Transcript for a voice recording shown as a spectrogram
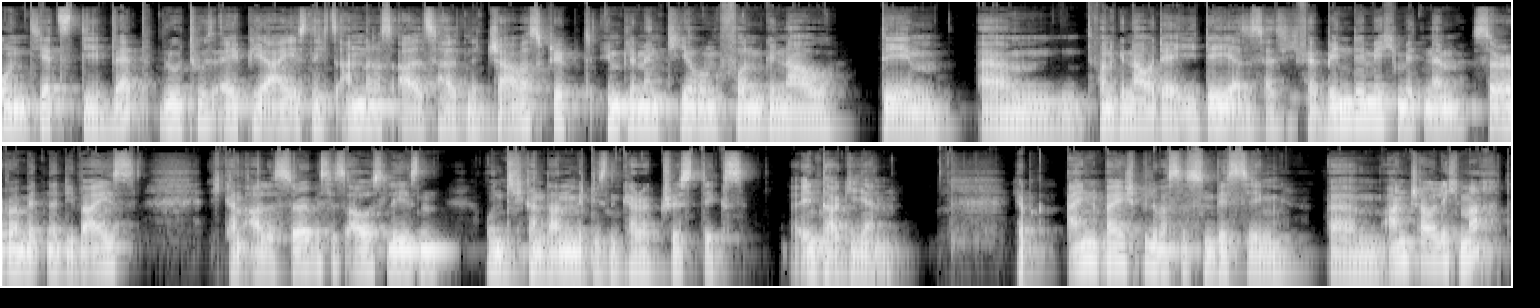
Und jetzt die Web Bluetooth API ist nichts anderes als halt eine JavaScript-Implementierung von genau dem, ähm, von genau der Idee. Also das heißt, ich verbinde mich mit einem Server, mit einer Device. Ich kann alle Services auslesen und ich kann dann mit diesen Characteristics äh, interagieren. Ich habe ein Beispiel, was das ein bisschen ähm, anschaulich macht.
